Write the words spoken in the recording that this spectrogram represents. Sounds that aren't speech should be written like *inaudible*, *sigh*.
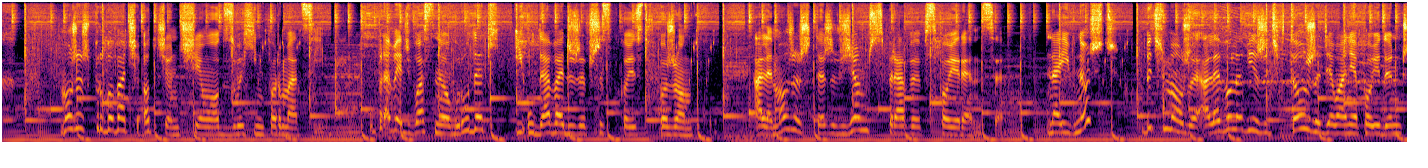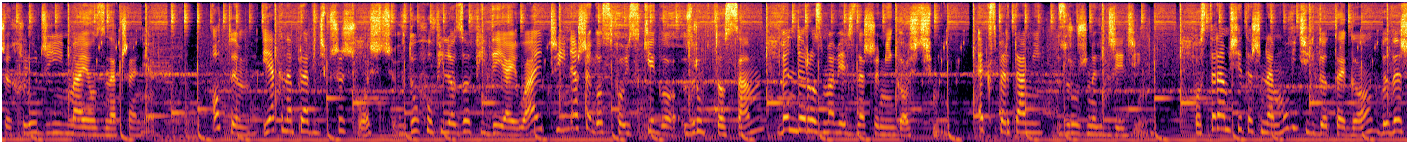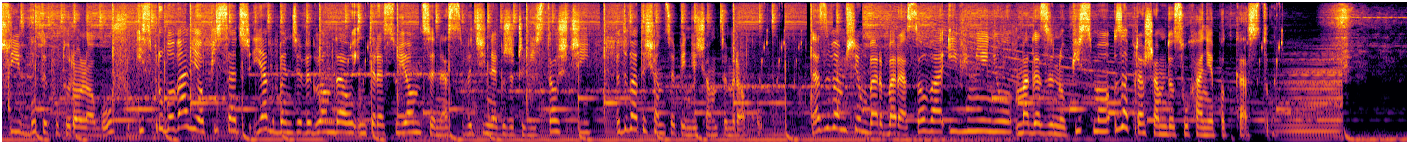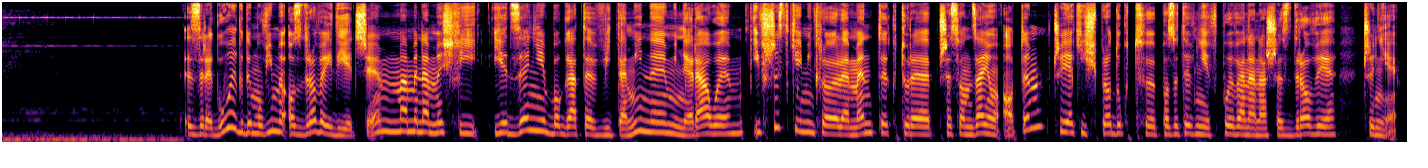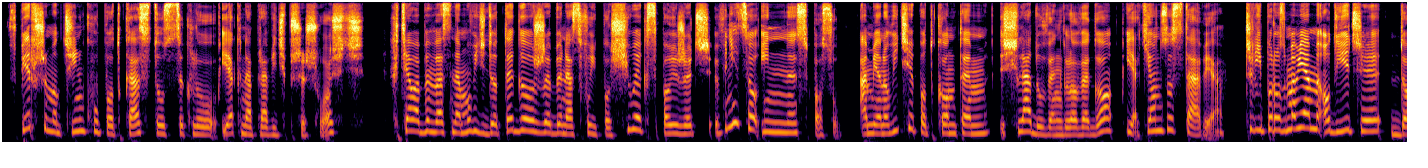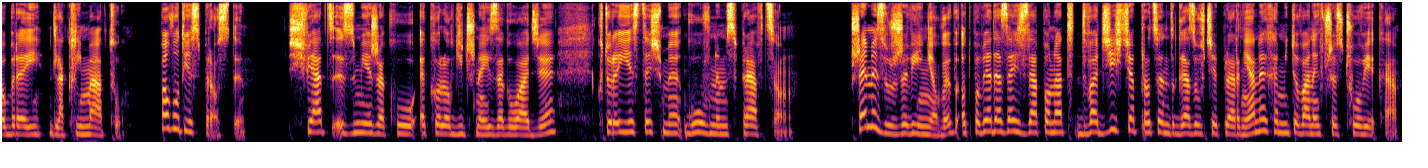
Możesz próbować odciąć się od złych informacji, uprawiać własny ogródek i udawać, że wszystko jest w porządku. Ale możesz też wziąć sprawy w swoje ręce. Naiwność? Być może, ale wolę wierzyć w to, że działania pojedynczych ludzi mają znaczenie. O tym, jak naprawić przyszłość w duchu filozofii DIY, czyli naszego swojskiego zrób to sam, będę rozmawiać z naszymi gośćmi, ekspertami z różnych dziedzin. Postaram się też namówić ich do tego, by weszli w buty futurologów i spróbowali opisać, jak będzie wyglądał interesujący nas wycinek rzeczywistości w 2050 roku. Nazywam się Barbara Sowa i w imieniu magazynu Pismo zapraszam do słuchania podcastu. Z reguły, gdy mówimy o zdrowej diecie, mamy na myśli jedzenie bogate w witaminy, minerały i wszystkie mikroelementy, które przesądzają o tym, czy jakiś produkt pozytywnie wpływa na nasze zdrowie, czy nie. W pierwszym odcinku podcastu z cyklu Jak naprawić przyszłość Chciałabym Was namówić do tego, żeby na swój posiłek spojrzeć w nieco inny sposób, a mianowicie pod kątem śladu węglowego, jaki on zostawia. Czyli porozmawiamy o diecie dobrej dla klimatu. Powód jest prosty. Świat zmierza ku ekologicznej zagładzie, której jesteśmy głównym sprawcą. Przemysł żywieniowy odpowiada zaś za ponad 20% gazów cieplarnianych emitowanych przez człowieka.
